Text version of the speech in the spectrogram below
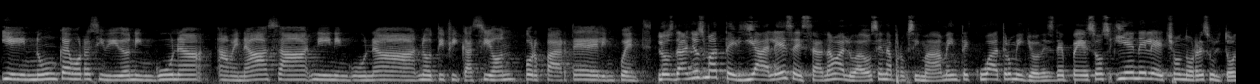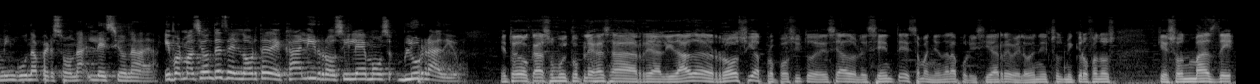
y nunca hemos recibido ninguna amenaza ni ninguna notificación por parte de delincuentes. Los daños materiales están evaluados en aproximadamente 4 millones de pesos y en el hecho no resultó ninguna persona lesionada. Información desde el norte de Cali, Rosy Lemos, Blue Radio. En todo caso, muy compleja esa realidad, Rosy. A propósito de ese adolescente, esta mañana la policía reveló en estos micrófonos que son más de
